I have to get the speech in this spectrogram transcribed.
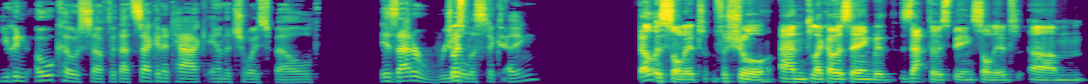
you can OHKO stuff with that second attack and the choice belt. Is that a realistic choice, thing? Belt is solid for sure, and like I was saying with Zapdos being solid, um,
